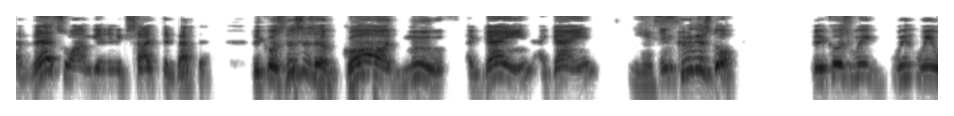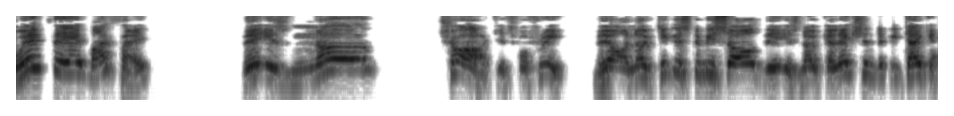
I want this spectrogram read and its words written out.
And that's why I'm getting excited about that. Because this is a God move again, again Yes. in Krugersdorp because we, we, we went there by faith. There is no charge. It's for free. There are no tickets to be sold. There is no collection to be taken.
